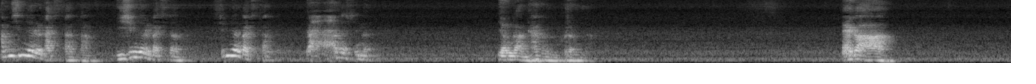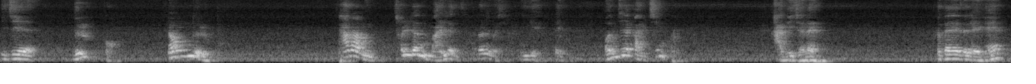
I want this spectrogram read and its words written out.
30년을 같이 산 사람, 20년을 같이 산 사람, 10년 같이 산 사람, 여러 씨는 영감이 하는 그럽니다. 내가 이제 늙고 병들고 사람은 천년 말년 사는 것이야. 이게 언제 갈지 모르고 가기 전에 그대들에게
